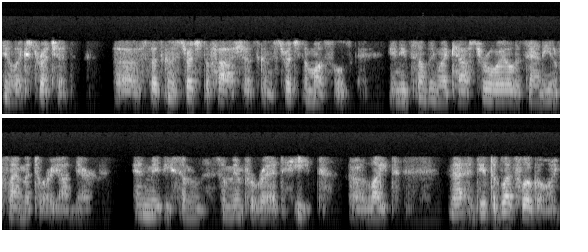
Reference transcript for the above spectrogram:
you know, like stretch it. Uh, so that's going to stretch the fascia. It's going to stretch the muscles. You need something like castor oil that's anti-inflammatory on there, and maybe some some infrared heat, uh, light, that, get the blood flow going.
